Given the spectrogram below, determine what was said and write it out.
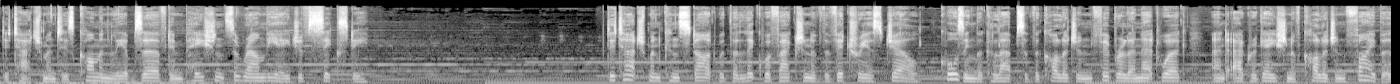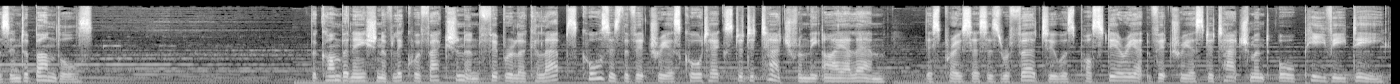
Detachment is commonly observed in patients around the age of 60. Detachment can start with the liquefaction of the vitreous gel, causing the collapse of the collagen fibrillar network and aggregation of collagen fibers into bundles. The combination of liquefaction and fibrillar collapse causes the vitreous cortex to detach from the ILM. This process is referred to as posterior vitreous detachment or PVD.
